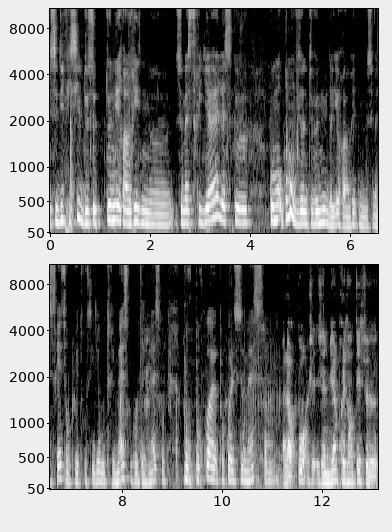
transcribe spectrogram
c'est difficile de se tenir à un rythme semestriel Est-ce que comment, vous êtes venu d'ailleurs à un rythme semestriel? Ça aurait pu être aussi bien au trimestre ou au trimestre. Pour, pourquoi, le semestre? Alors, j'aime bien présenter ce,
